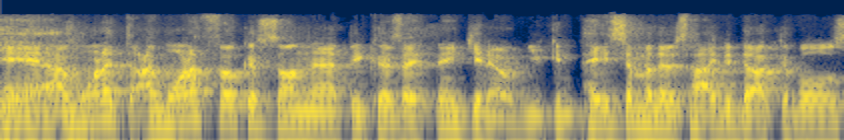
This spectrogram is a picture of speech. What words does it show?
And I want to, I want to focus on that because I think you know you can pay some of those high deductibles.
